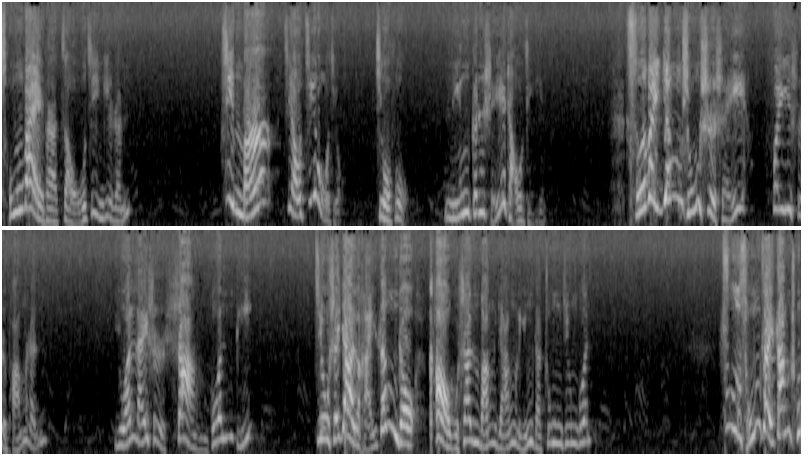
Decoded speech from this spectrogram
从外边走进一人，进门叫舅舅，舅父，您跟谁着急？此位英雄是谁呀？非是旁人。原来是上官迪，就是燕海登州靠山王杨凌的中军官。自从在当初，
